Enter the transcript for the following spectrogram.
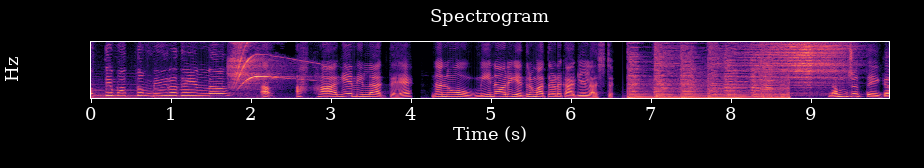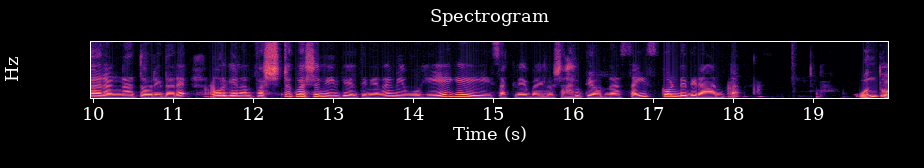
ಅತ್ತೆ ಮತ್ತ ಮೀರದೇ ಇಲ್ಲ. ಹಾಗೇನಿಲ್ಲ ಅತ್ತೆ. ನಾನು ಮೀನಾ ಅವ್ರಿಗೆ ಎದುರು ಮಾತಾಡಕ್ ಆಗ್ಲಿಲ್ಲ ಅಷ್ಟೇ. ನಮ್ಮ ಜೊತೆ ಈಗ ರಂಗನಾಥ್ ಅವರಿದ್ದಾರೆ. ಅವ್ರಿಗೆ ನಾನು ಫಸ್ಟ್ ಕ್ವೆಶನ್ ಏನು ಕೇಳ್ತೀನಿ ಅಂದ್ರೆ ನೀವು ಹೇಗೆ ಈ ಸಕ್ಕರೆ ಬಯಲು ಶಾಂತಿ ಅವ್ರನ್ನ ಸಹಿಸ್ಕೊಂಡಿದ್ದೀರಾ ಅಂತ? ಒಂದು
